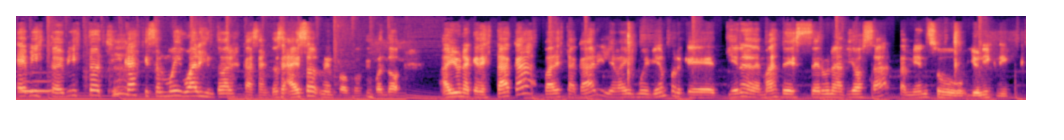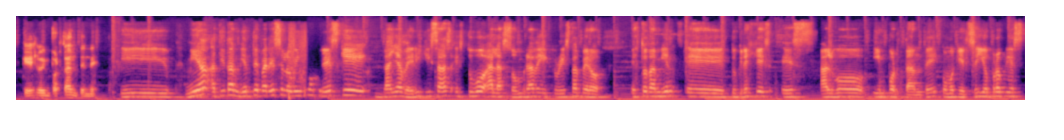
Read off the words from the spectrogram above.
he visto, he visto chicas que son muy iguales en todas las casas, entonces a eso me enfoco, que cuando hay una que destaca, va a destacar y le va a ir muy bien porque tiene además de ser una diosa, también su uniqueness, que es lo importante en esto. Y Mía, ¿a ti también te parece lo mismo? ¿Crees que Daya Berry quizás estuvo a la sombra de Crystal, pero esto también, eh, ¿tú crees que es, es algo importante? Como que el sello propio es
